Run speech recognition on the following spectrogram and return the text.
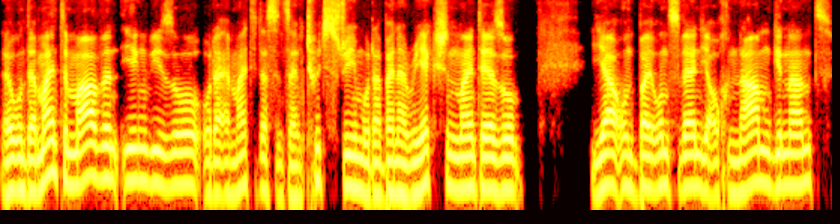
Äh, und da meinte Marvin irgendwie so, oder er meinte das in seinem Twitch-Stream oder bei einer Reaction, meinte er so, ja, und bei uns werden ja auch Namen genannt.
